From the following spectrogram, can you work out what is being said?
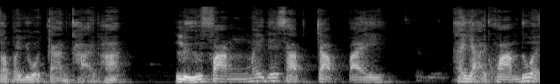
ต่อประโยชน์การขายพระ หรือฟังไม่ได้สับจับไปขยายความด้วย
